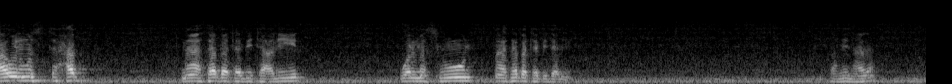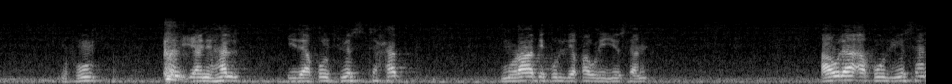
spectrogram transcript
أو المستحب ما ثبت بتعليل والمسنون ما ثبت بدليل. فاهمين هذا؟ مفهوم؟ يعني هل إذا قلت يستحب مرادف لقول يسن؟ أو لا أقول يسن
